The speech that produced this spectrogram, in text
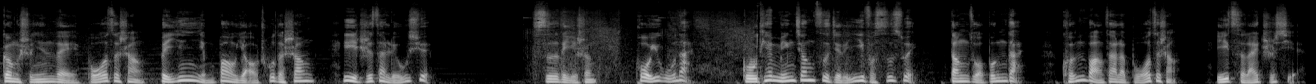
更是因为脖子上被阴影豹咬出的伤一直在流血，嘶的一声，迫于无奈，古天明将自己的衣服撕碎，当做绷带捆绑在了脖子上，以此来止血。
